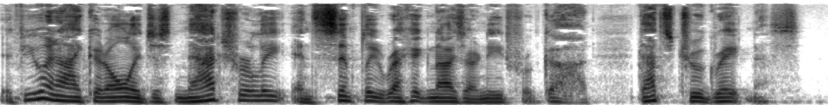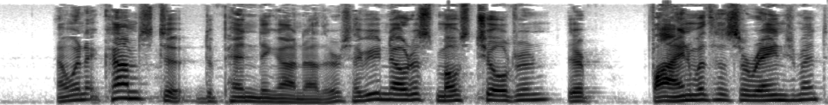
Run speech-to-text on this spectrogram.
if you and I could only just naturally and simply recognize our need for God, that's true greatness. Now, when it comes to depending on others, have you noticed most children, they're fine with this arrangement?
